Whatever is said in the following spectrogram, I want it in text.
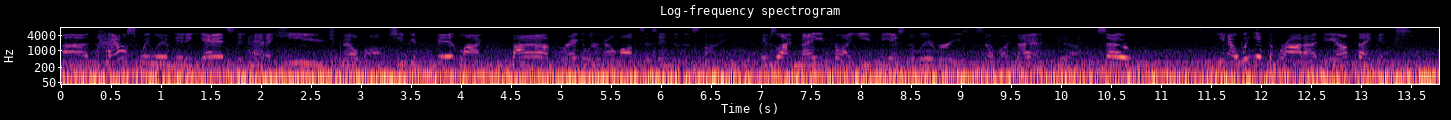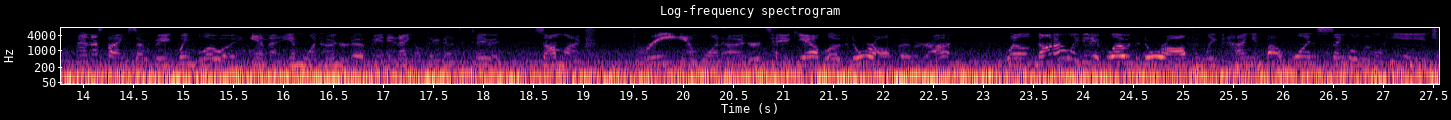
uh, the house we lived in in Gadsden had a huge mailbox. You could fit like five regular mailboxes into this thing. It was like made for like UPS deliveries and stuff like that. Yeah. So, you know, we get the bright idea. I'm thinking, man, this thing's so big, we can blow a M- M100 up in it. It ain't gonna do nothing to it. So I'm like, "Pfft, three M100s? Heck yeah, blow the door off of it, right? Well, not only did it blow the door off and leave it hanging by one single little hinge,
